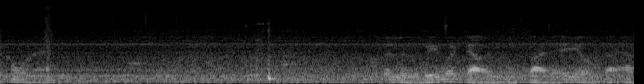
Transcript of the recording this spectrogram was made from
này với này cái lười biếng quá trời ta để vô ta ăn.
